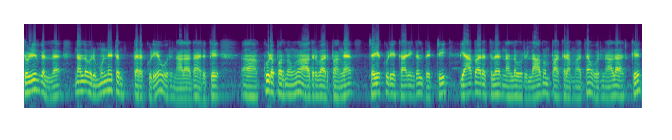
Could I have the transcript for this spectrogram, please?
தொழில்களில் நல்ல ஒரு முன்னேற்றம் பெறக்கூடிய ஒரு நாளாக தான் இருக்குது கூட பிறந்தவங்களும் ஆதரவாக இருப்பாங்க. செய்யக்கூடிய காரியங்கள் வெற்றி வியாபாரத்தில் நல்ல ஒரு லாபம் பார்க்குற மாதிரி தான் ஒரு நாளாக இருக்குது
